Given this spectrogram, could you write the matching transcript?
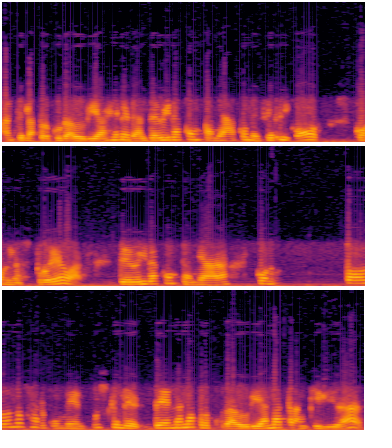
ante la Procuraduría General debe ir acompañada con ese rigor, con las pruebas, debe ir acompañada con todos los argumentos que le den a la Procuraduría la tranquilidad.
